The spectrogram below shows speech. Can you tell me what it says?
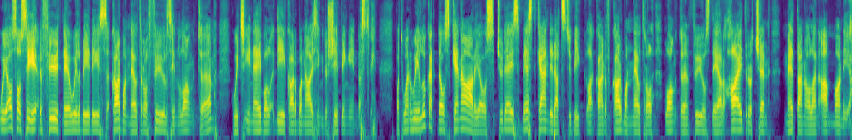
We also see the food there will be these carbon neutral fuels in long term which enable decarbonizing the shipping industry. But when we look at those scenarios today's best candidates to be kind of carbon neutral long term fuels they are hydrogen methanol and ammonia.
